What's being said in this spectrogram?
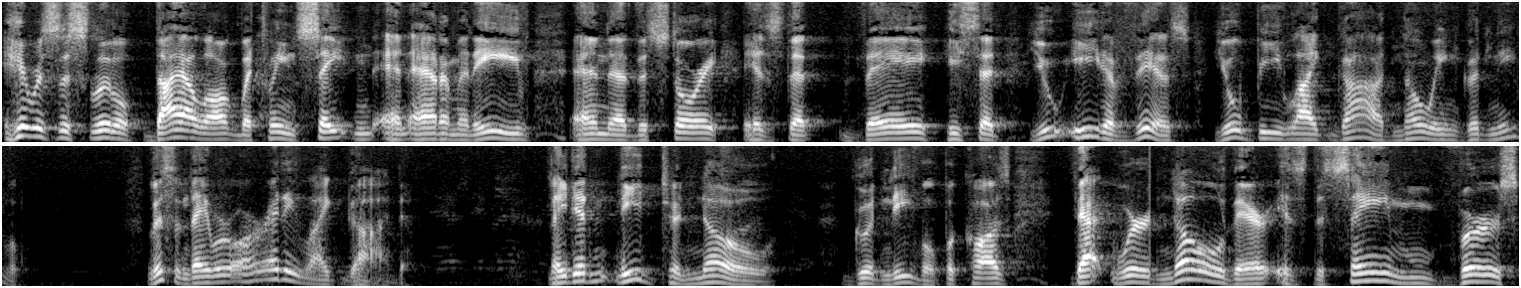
here was this little dialogue between Satan and Adam and Eve, and uh, the story is that they, he said, You eat of this, you'll be like God, knowing good and evil. Listen, they were already like God. They didn't need to know good and evil because that word know there is the same verse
